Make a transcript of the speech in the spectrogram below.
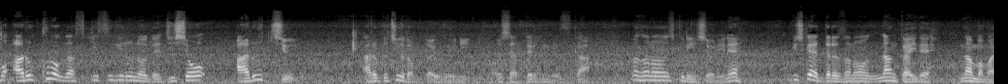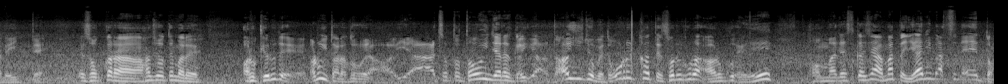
もう歩くのが好きすぎるので自称歩中歩く中毒というふうにおっしゃってるんですが、まあ、その竹林師匠にね岸川やったらその南海で難波まで行ってでそこから繁盛店まで歩けるで歩いたらどうや？いやちょっと遠いんじゃないですか。いや大丈夫やと俺かってそれぐらい歩く。えー、ほんまですか？じゃあまたやりますねと。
